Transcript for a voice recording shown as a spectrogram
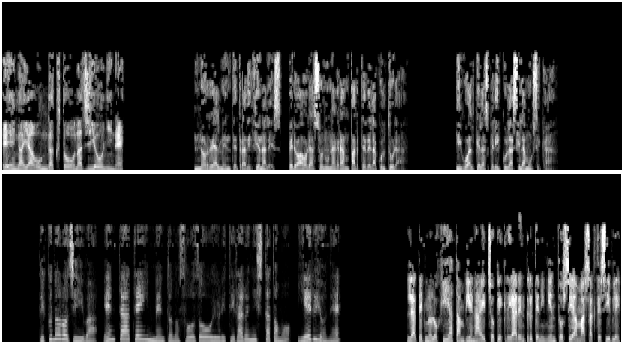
映画や音楽と同じようにね。No realmente tradicionales, pero ahora son una gran parte de la cultura. Igual que las películas y la música. テクノロジーはエンターテインメントの創造をより手軽にしたとも言えるよね La tecnología también ha hecho que crear entretenimiento sea más accesible,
